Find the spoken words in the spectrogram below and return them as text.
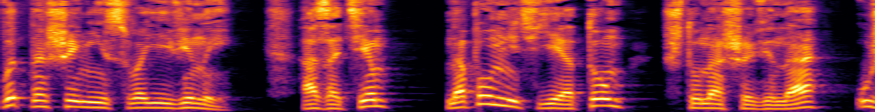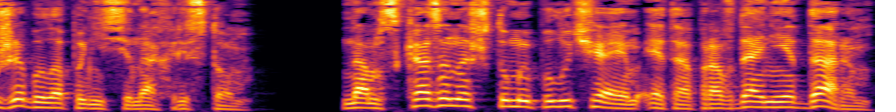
в отношении своей вины, а затем напомнить ей о том, что наша вина уже была понесена Христом. Нам сказано, что мы получаем это оправдание даром,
